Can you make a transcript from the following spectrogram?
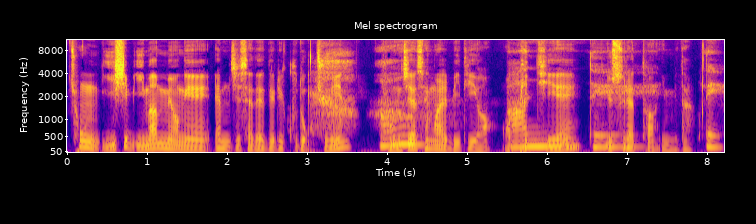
총 22만 명의 MZ 세대들이 구독 중인 아, 경제생활 미디어 어피티의 안- 네. 뉴스레터입니다. 네.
